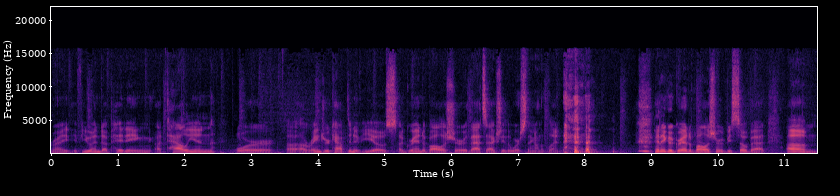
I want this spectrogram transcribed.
right? If you end up hitting a Talion or uh, a Ranger Captain of Eos, a Grand Abolisher, that's actually the worst thing on the planet. hitting a Grand Abolisher would be so bad. Um,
